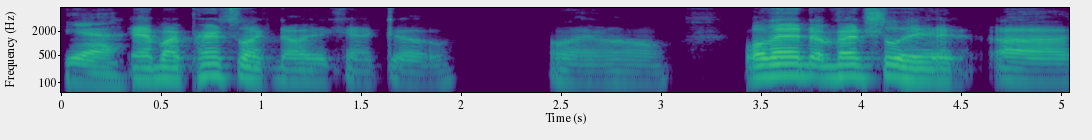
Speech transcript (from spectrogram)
Yeah. And my parents were like, no, you can't go. I'm like, oh. Well, then eventually uh,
